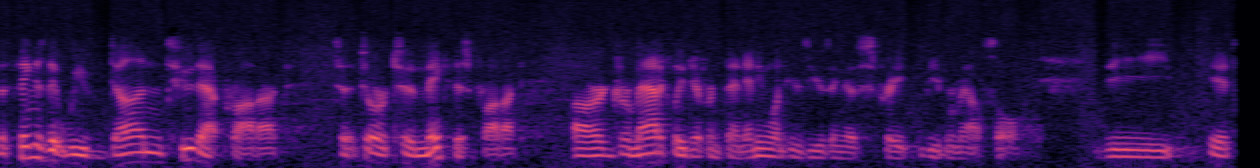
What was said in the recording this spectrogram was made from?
the things that we've done to that product, to, or to make this product, are dramatically different than anyone who's using a straight Vibram outsole. The it's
